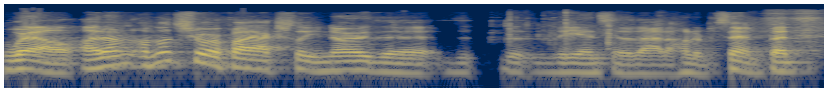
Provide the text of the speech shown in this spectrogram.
well, I don't, I'm not sure if I actually know the, the, the answer to that 100, percent but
